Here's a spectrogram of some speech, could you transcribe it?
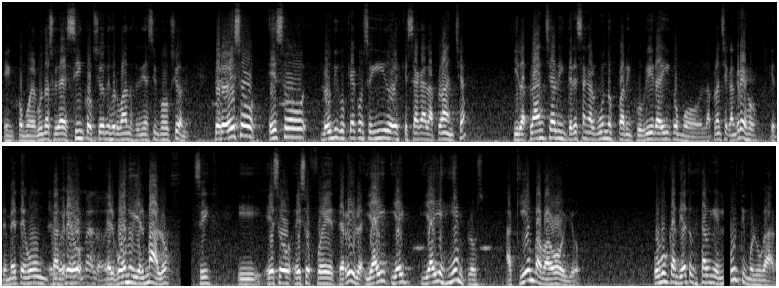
en, como en algunas ciudades, cinco opciones urbanas, tenías cinco opciones. Pero eso, eso lo único que ha conseguido es que se haga la plancha, y la plancha le interesan a algunos para encubrir ahí como la plancha cangrejo, que te meten un el cangrejo, bueno malo, ¿eh? el bueno y el malo, ¿sí? y eso, eso fue terrible. Y hay, y, hay, y hay ejemplos, aquí en Babahoyo hubo un candidato que estaba en el último lugar,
